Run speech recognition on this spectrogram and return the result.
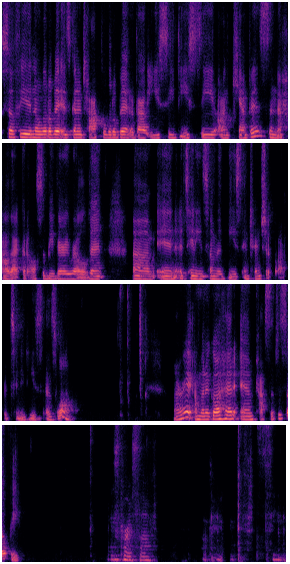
Sophie in a little bit is gonna talk a little bit about UCDC on campus and how that could also be very relevant um, in attaining some of these internship opportunities as well. All right, I'm gonna go ahead and pass it to Sophie. Thanks, Carissa. Okay, let's see.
